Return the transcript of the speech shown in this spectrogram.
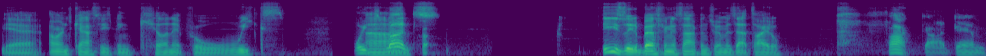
Yeah, Orange Cassidy's been killing it for weeks. Weeks, Um, months. Easily the best thing that's happened to him is that title. Fuck, goddamn.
